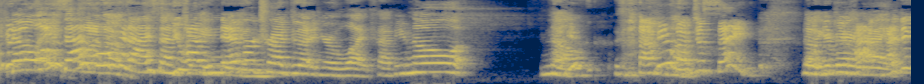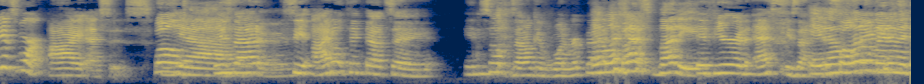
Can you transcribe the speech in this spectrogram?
even no, close that's to one of more those. an ISFJ You have thing. never tried to do that in your life, have you? No, no. Have you? Have you? I'm just saying. No, I you're think you very right. I think it's more ISs. Well, Yeah, is that okay. see? I don't think that's a insult because I don't give one rip back. It was but just funny. if you're an S, is that it's a insult? little bit of an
